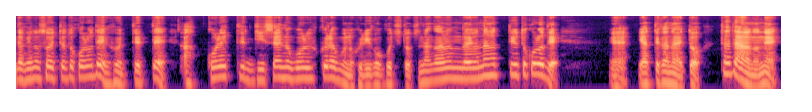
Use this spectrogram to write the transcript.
だけど、そういったところで振ってって、あ、これって実際のゴルフクラブの振り心地と繋がるんだよなっていうところで、えやっていかないと、ただあのね、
